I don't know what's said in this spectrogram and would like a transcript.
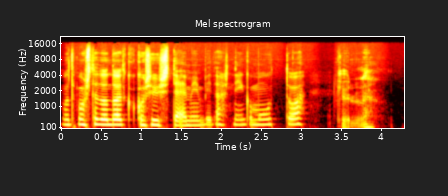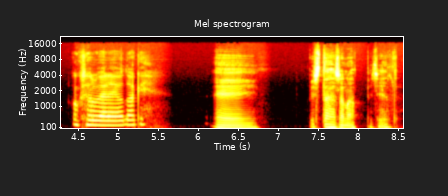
Mutta musta tuntuu, että koko systeemin pitäisi niin muuttua. Kyllä. Onko sulla vielä jotakin? Ei. Pistähän se nappi sieltä.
